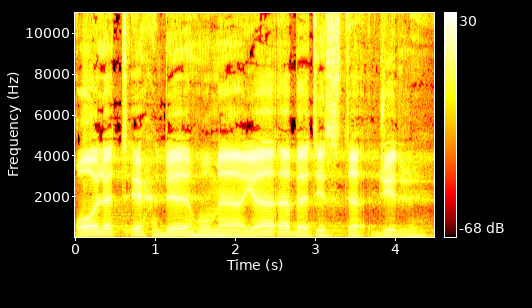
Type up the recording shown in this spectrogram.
قالت إحداهما يا أبت استأجره.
